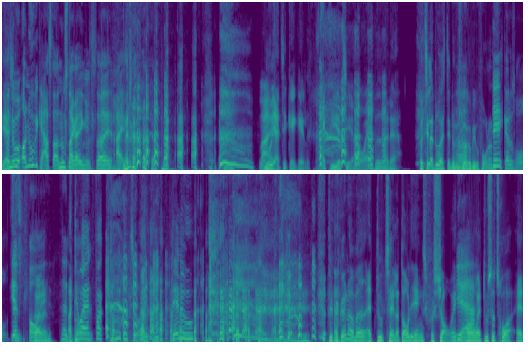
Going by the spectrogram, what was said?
ja, Og nu, og nu er vi kærester, og nu snakker jeg engelsk, så øh, ej. Nej, nu er jeg til gengæld rigtig irriteret over, at jeg ved, hvad det er. Fortæller du os det, når vi slukker mikrofonerne? det kan du tro. Den Yes. får I. Sådan. Den Og det var I. alt for Comedy-kontoret i denne uge. Det begynder med, at du taler dårlig engelsk for sjov, ikke? Ja. Og at du så tror, at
